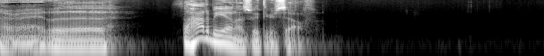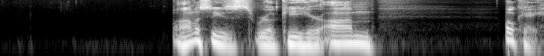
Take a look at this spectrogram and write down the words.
All right. Uh, so, how to be honest with yourself? Honesty is real key here. Um, okay.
